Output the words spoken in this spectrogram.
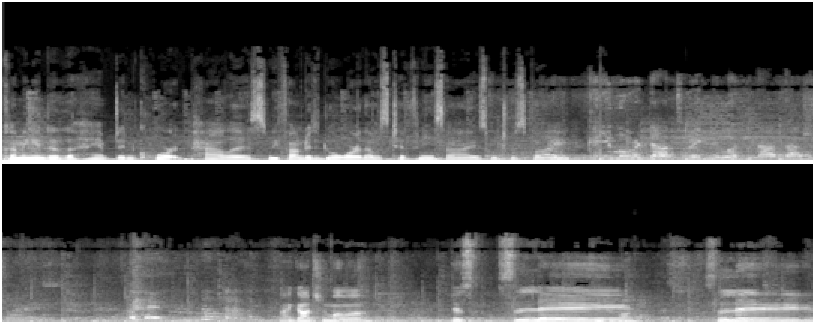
Coming into the Hampton Court Palace, we found a door that was Tiffany size, which was fun. Can you lower it down to make me look not that short? Okay. I got you, mama. Just slay. Slay.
